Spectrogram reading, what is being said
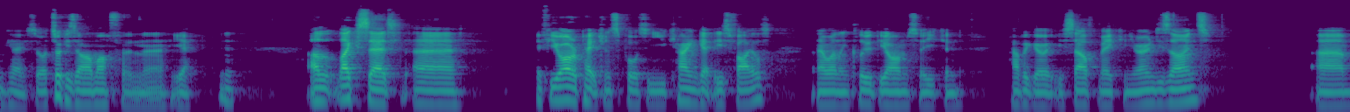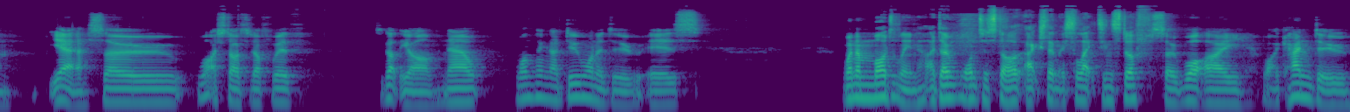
Okay, so I took his arm off, and uh, yeah, yeah. I'll, like I said, uh, if you are a Patreon supporter, you can get these files, and I will include the arm so you can have a go at yourself making your own designs. Um, yeah, so what I started off with I got the arm. Now, one thing I do want to do is when I'm modeling, I don't want to start accidentally selecting stuff. So what I what I can do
